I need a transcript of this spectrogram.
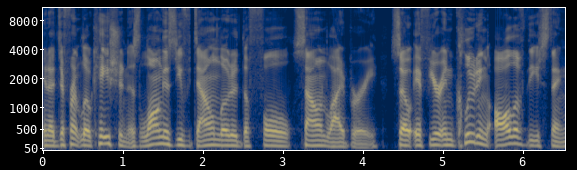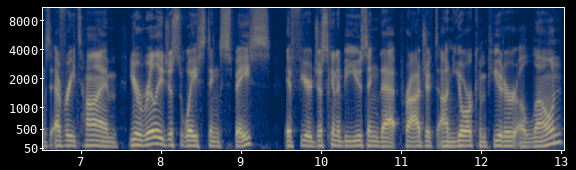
in a different location as long as you've downloaded the full sound library. So if you're including all of these things every time, you're really just wasting space if you're just going to be using that project on your computer alone.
